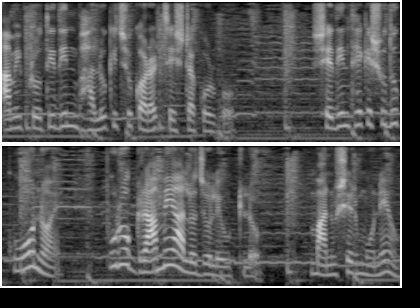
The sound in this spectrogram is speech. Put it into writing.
আমি প্রতিদিন ভালো কিছু করার চেষ্টা করব। সেদিন থেকে শুধু কুয়ো নয়, পুরো গ্রামে আলো জ্বলে উঠল। মানুষের মনেও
